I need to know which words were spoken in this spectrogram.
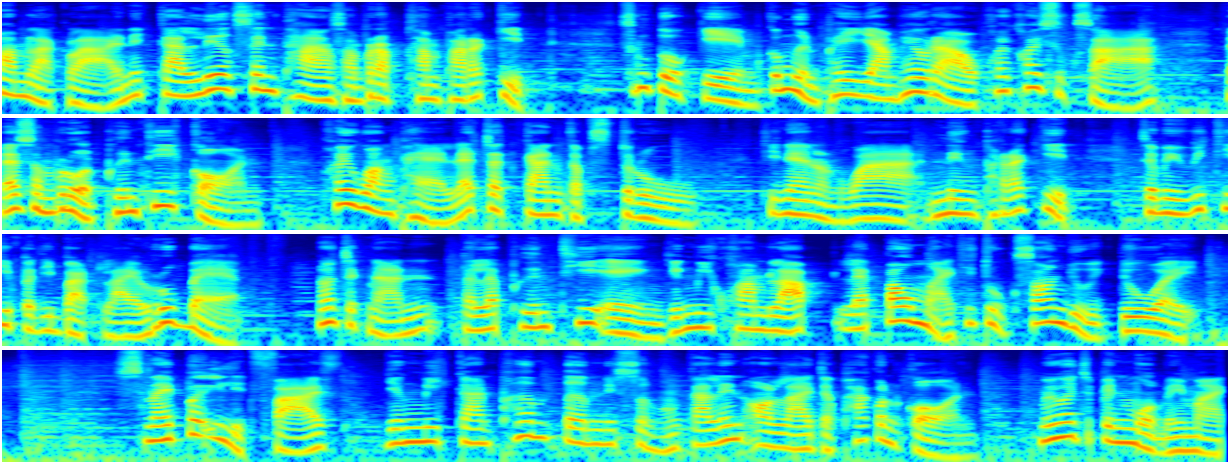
ความหลากหลายในการเลือกเส้นทางสำหรับทำภารกิจ ซึ่งตัวเกมก็เหมือนพยายามให้เราค่อยๆศึกษา และสำรวจพื้นที่ก่อน ค่อยวางแผนและจัดการกับศัตรู ที่แน่นอนว่าหนึ่งภารกิจจะมีวิธีปฏิบัติหลายรูปแบบ นอกจากนั้นแต่ละพื้นที่เองยังมีความลับและเป้าหมายที่ถูกซ่อนอยู่อีกด้วย Sniper Elite 5 ยังมีการเพิ่มเติมในส่วนของการเล่นออนไลน์จากภาคก่อนๆ ไม่ว่าจะเป็นโหมดใหม่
